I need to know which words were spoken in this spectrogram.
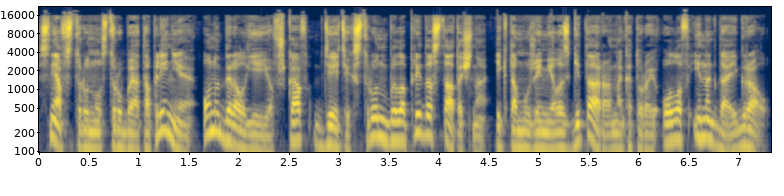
Сняв струну с трубы отопления, он убирал ее в шкаф, где этих струн было предостаточно, и к тому же имелась гитара, на которой Олаф иногда играл.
